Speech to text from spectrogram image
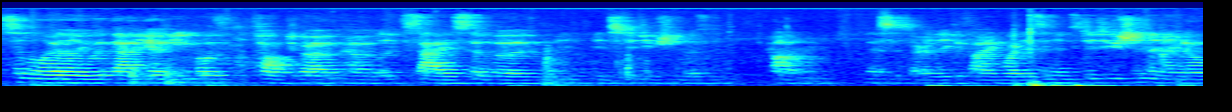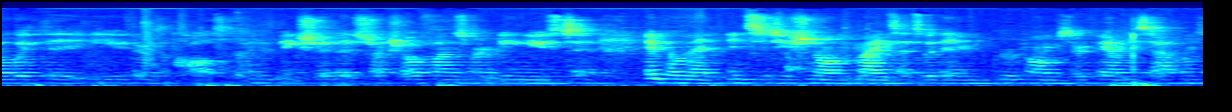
similarly with that, yeah, you both talked about how like size of an institution doesn't um, necessarily define what is an institution, and I know with the EU there was a call to kind of make sure that structural funds weren't being used to implement institutional mindsets within group homes or family style homes.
